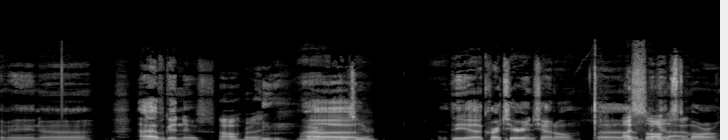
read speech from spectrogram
I mean, uh, I have good news. Oh, really? All right, let's Uh, hear it. The uh, Criterion Channel uh, I saw begins that. tomorrow.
